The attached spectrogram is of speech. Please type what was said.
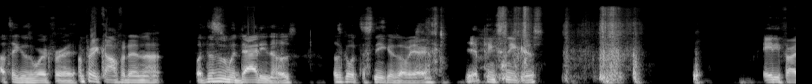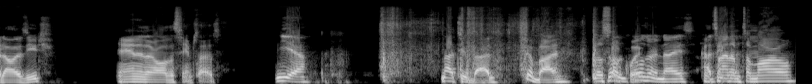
I'll take his word for it. I'm pretty confident in that. But this is what Daddy knows. Let's go with the sneakers over here. Yeah, pink sneakers, Eighty-five dollars each. and they're all the same size. Yeah, not too bad. Goodbye. Those Those, quick. those are nice. I Could sign them tomorrow.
